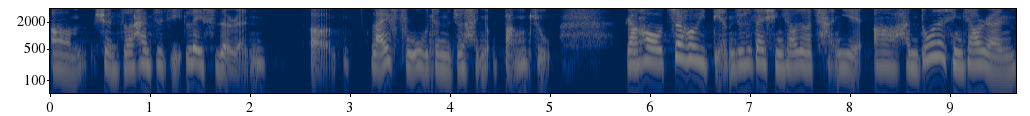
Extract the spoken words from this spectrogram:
嗯，选择和自己类似的人，呃，来服务，真的就是很有帮助。然后最后一点就是在行销这个产业啊，很多的行销人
